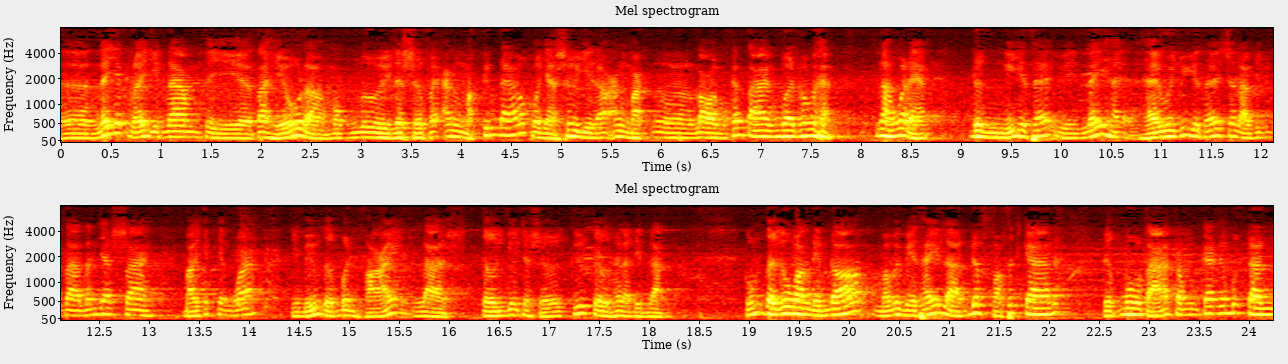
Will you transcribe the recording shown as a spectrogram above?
À, lấy gốc rễ Việt Nam thì ta hiểu là một người lịch sự phải ăn mặc kín đáo. Còn nhà sư gì đó ăn mặc à, lòi một cánh tay bên không à? Nó không có đẹp. Đừng nghĩ như thế vì lấy hệ, hệ quy chiếu như thế sẽ làm cho chúng ta đánh giá sai bản chất văn hóa. Thì biểu tượng bên phải là tự do cho sự cứu tường hay là điềm lành cũng từ cái quan niệm đó mà quý vị thấy là đức phật thích ca đó được mô tả trong các cái bức tranh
